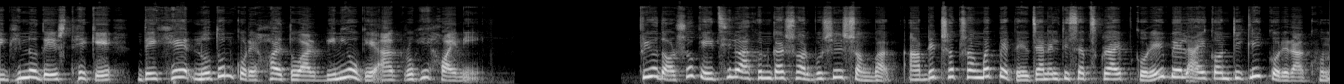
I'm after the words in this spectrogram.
বিভিন্ন দেশ থেকে দেখে নতুন করে হয়তো আর বিনিয়োগে আগ্রহী হয়নি। প্রিয় দর্শক, এই ছিল এখনকার সর্বশেষ সংবাদ। আপডেট সব সংবাদ পেতে চ্যানেলটি সাবস্ক্রাইব করে বেল আইকনটি ক্লিক করে রাখুন।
